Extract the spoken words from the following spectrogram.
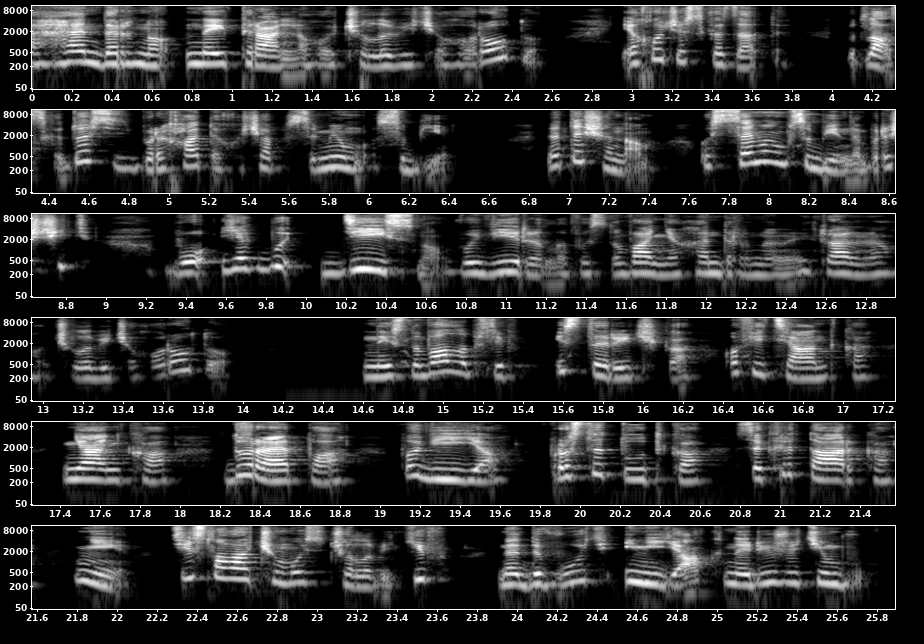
гендерно-нейтрального чоловічого роду я хочу сказати, будь ласка, досить брехати хоча б самим собі. Не те, що нам, ось самим собі не брешіть, бо якби дійсно ви вірили в існування гендерно-нейтрального чоловічого роду, не існувало б слів істеричка, офіціантка, нянька, дурепа, повія, проститутка, секретарка. Ні, ці слова чомусь чоловіків не дивують і ніяк не ріжуть їм вух.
